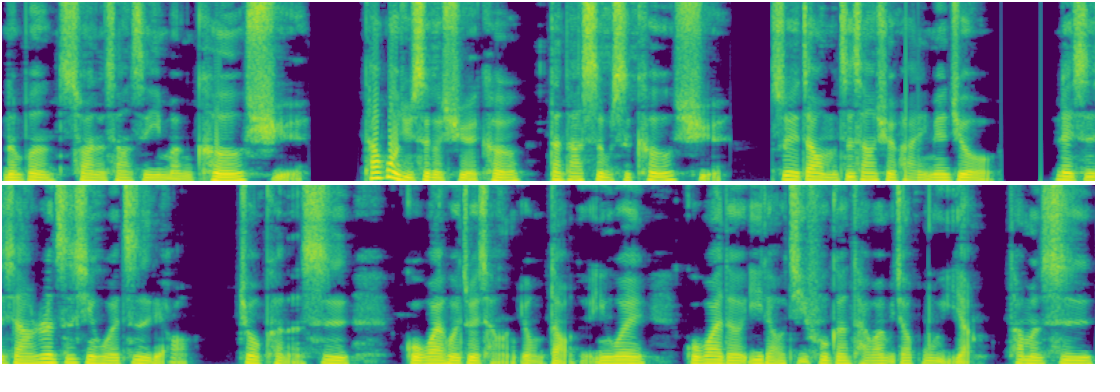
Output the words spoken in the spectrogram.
能不能算得上是一门科学？它或许是个学科，但它是不是科学？所以在我们智商学派里面，就有类似像认知行为治疗，就可能是国外会最常用到的，因为国外的医疗给付跟台湾比较不一样，他们是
